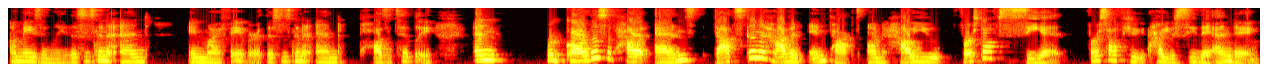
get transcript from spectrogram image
amazingly. This is going to end in my favor. This is going to end positively. And regardless of how it ends, that's going to have an impact on how you, first off, see it. First off, how you see the ending.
